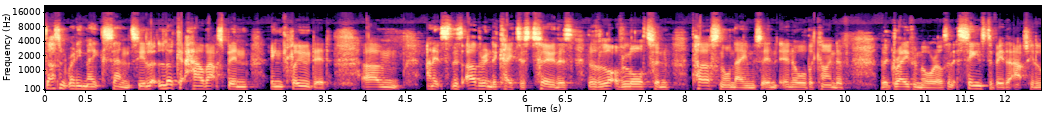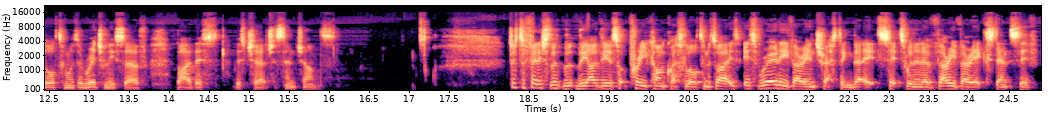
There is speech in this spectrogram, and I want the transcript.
Doesn't really make sense. You look, look at how that's been included, um, and it's there's other indicators too. There's there's a lot of Laughton personal names in in all the kind of the grave memorials, and it seems to be that actually Laughton was originally served by this this church at St John's just to finish the, the, idea of sort of pre-conquest Laughton as well, it's, it's, really very interesting that it sits within a very, very extensive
